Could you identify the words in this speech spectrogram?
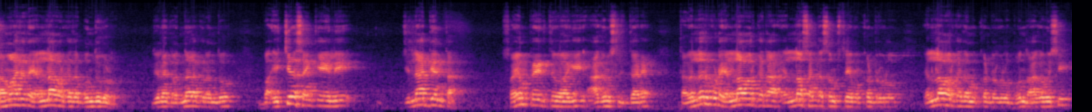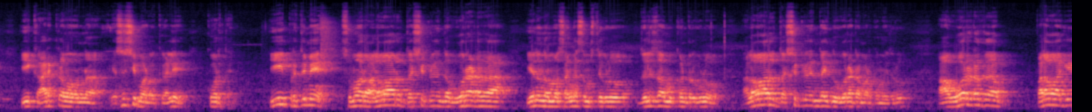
ಸಮಾಜದ ಎಲ್ಲ ವರ್ಗದ ಬಂಧುಗಳು ದಿನಾಂಕ ಹದಿನಾಲ್ಕರಂದು ಬ, ಹೆಚ್ಚಿನ ಸಂಖ್ಯೆಯಲ್ಲಿ ಜಿಲ್ಲಾದ್ಯಂತ ಸ್ವಯಂ ಪ್ರೇರಿತವಾಗಿ ಆಗಮಿಸಲಿದ್ದಾರೆ. ತಾವೆಲ್ಲರೂ ಕೂಡ ಎಲ್ಲ ವರ್ಗದ ಎಲ್ಲ ಸಂಘ ಸಂಸ್ಥೆಯ ಮುಖಂಡರುಗಳು, ಎಲ್ಲ ವರ್ಗದ ಮುಖಂಡರುಗಳು ಬಂದು ಆಗಮಿಸಿ ಈ ಕಾರ್ಯಕ್ರಮವನ್ನು ಯಶಸ್ವಿ ಮಾಡೋಕೆ ಹೇಳಿ ಕೋರ್ತೇನೆ. ಈ ಪ್ರತಿಮೆ ಸುಮಾರು ಹಲವಾರು ದಶಕಗಳಿಂದ ಹೋರಾಟದ ಏನು ನಮ್ಮ ಸಂಘ ಸಂಸ್ಥೆಗಳು, ದಲಿತ ಮುಖಂಡರುಗಳು ಹಲವಾರು ದಶಕಗಳಿಂದ ಇದನ್ನು ಹೋರಾಟ ಮಾಡ್ಕೊಂಡಿದ್ರು ಆ ಹೋರಾಟದ ಫಲವಾಗಿ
